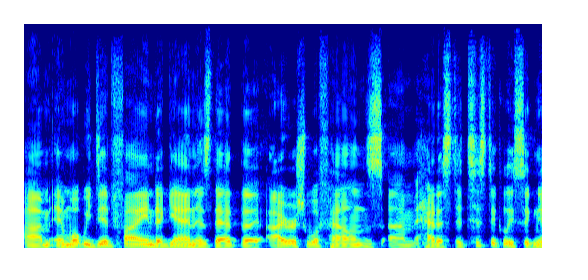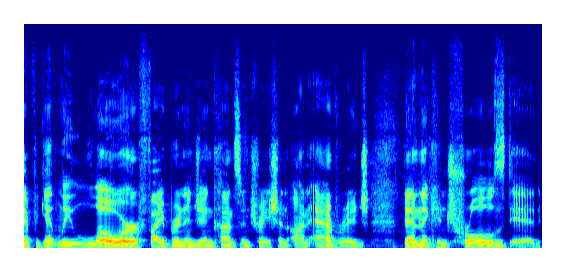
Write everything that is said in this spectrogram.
Um, and what we did find again is that the Irish Wolfhounds um, had a statistically significantly lower fibrinogen concentration on average than the controls did.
